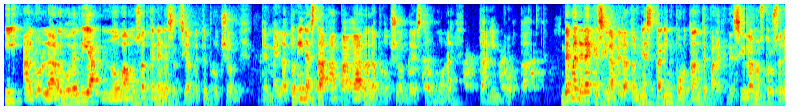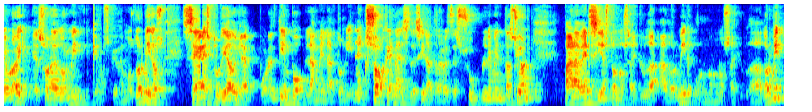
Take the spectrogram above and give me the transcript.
Y a lo largo del día no vamos a tener esencialmente producción de melatonina, está apagada la producción de esta hormona tan importante. De manera que si la melatonina es tan importante para decirle a nuestro cerebro, hey, es hora de dormir y que nos quedemos dormidos, se ha estudiado ya por el tiempo la melatonina exógena, es decir, a través de suplementación, para ver si esto nos ayuda a dormir o no nos ayuda a dormir.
